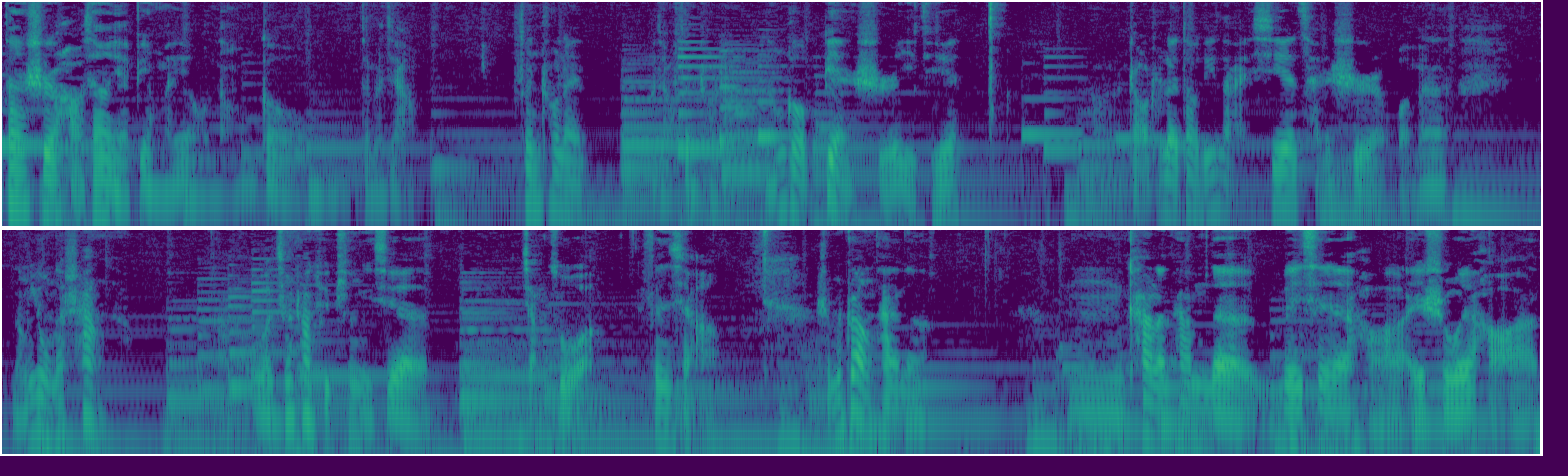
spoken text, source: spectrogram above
但是好像也并没有能够。分出来不叫分出来，能够辨识以及啊找出来到底哪些才是我们能用得上的啊！我经常去听一些讲座分享，什么状态呢？嗯，看了他们的微信也好啊，H 五也好啊，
